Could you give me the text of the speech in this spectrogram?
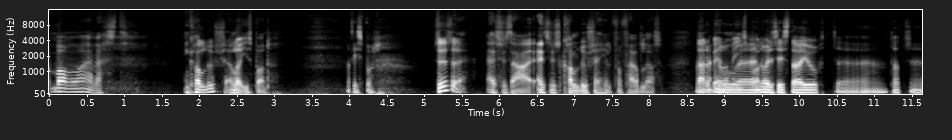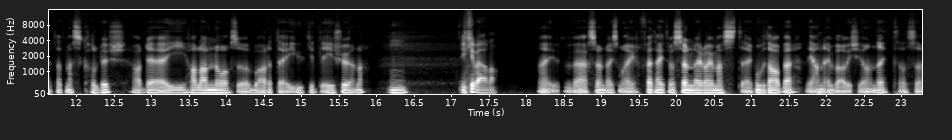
Hva, hva er verst? En kald dusj eller isbad? Isbad. Syns du det? Jeg syns, jeg syns kald dusj er helt forferdelig, altså. Da er det bedre nå, med eh, isbad. Nå i det siste har jeg gjort eh, tatt, tatt mest kald dusj. Hadde i halvannet år så badet jeg ukentlig i sjøen, da. Mm. Ikke hver dag. Nei, hver søndag som regel. For jeg tenkte det var søndag da jeg er mest eh, komfortabel. Gjerne bare vil ikke gjøre en dritt. Altså.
